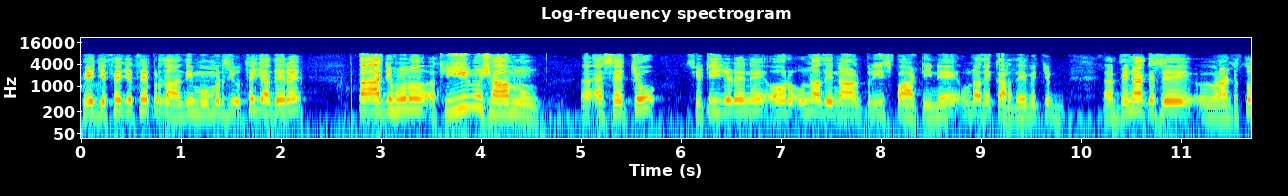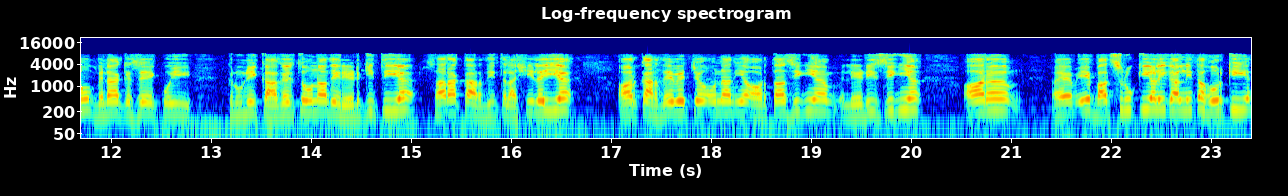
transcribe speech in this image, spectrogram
ਫਿਰ ਜਿੱਥੇ ਜਿੱਥੇ ਪ੍ਰਧਾਨ ਦੀ ਮੂਵਮੈਂਟ ਸੀ, ਉੱਥੇ ਜਾਂਦੇ ਰਹੇ। ਤਾਂ ਅੱਜ ਹੁਣ ਅਖੀਰ ਨੂੰ ਸ਼ਾਮ ਨੂੰ ਐਸਐਚਓ ਸਿਟੀ ਜਿਹੜੇ ਨੇ ਔਰ ਉਹਨਾਂ ਦੇ ਨਾਲ ਪੁਲਿਸ ਪਾਰਟੀ ਨੇ, ਉਹਨਾਂ ਦੇ ਘਰ ਦੇ ਵਿੱਚ ਬਿਨਾਂ ਕਿਸੇ ਵਾਰੰਟ ਤੋਂ, ਬਿਨਾਂ ਕਿਸੇ ਕੋਈ ਕਾਨੂੰਨੀ ਕਾਗਜ਼ ਤੋਂ ਉਹਨਾਂ ਦੇ ਰੇਡ ਕੀਤੀ ਆ। ਸਾਰਾ ਘਰ ਦੀ ਤਲਾਸ਼ੀ ਲਈ ਆ। ਔਰ ਘਰ ਦੇ ਵਿੱਚ ਉਹਨਾਂ ਦੀਆਂ ਔਰਤਾਂ ਸੀਗੀਆਂ ਲੇਡੀਜ਼ ਸੀਗੀਆਂ, ਔਰ ਇਹ ਬਦਸਲੂਕੀ ਵਾਲੀ ਗੱਲ ਨਹੀਂ ਤਾਂ ਹੋਰ ਕੀ ਹੈ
